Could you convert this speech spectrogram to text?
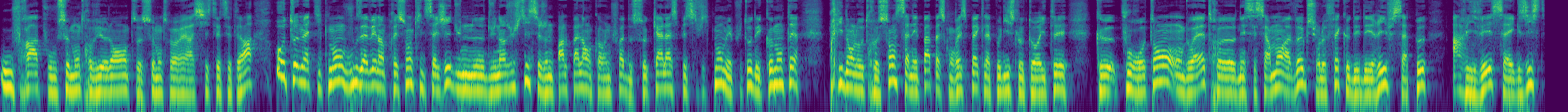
ou frappe ou se montre violente, se montrerait raciste, etc. Automatiquement vous avez l'impression qu'il s'agit d'une injustice. Et je ne parle pas là, encore une fois, de ce cas-là spécifiquement, mais plutôt des commentaires pris dans l'autre sens. Ça n'est pas parce qu'on respecte la police, l'autorité, que pour autant, on doit être euh, nécessairement aveugle sur le fait que des dérives, ça peut arriver, ça existe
